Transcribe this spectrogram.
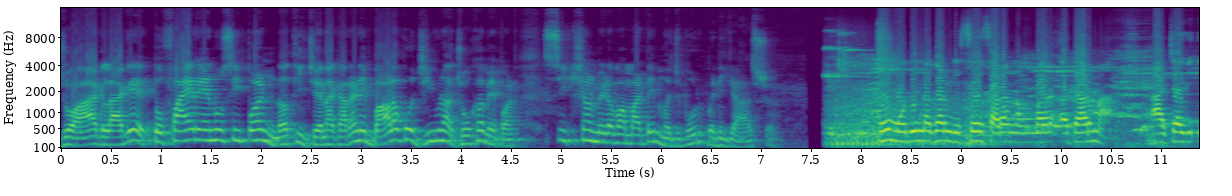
જો આગ લાગે તો ફાયર એનઓસી પણ નથી, જેના કારણે બાળકો જીવના જોખમે પણ શિક્ષણ મેળવવા માટે મજબૂર બની ગયા છે. હું મોદીનગર મિશ્ર શાળા નંબર અઢારમાં આચાર્ય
